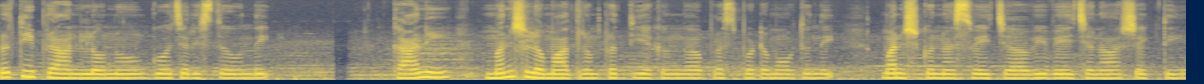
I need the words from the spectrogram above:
ప్రతి ప్రాణిలోనూ గోచరిస్తూ ఉంది. కానీ మనిషిలో మాత్రం ప్రత్యేకంగా ప్రస్ఫుటమవుతుంది. మనిషికున్న స్వేచ్ఛ వివేచన శక్తి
